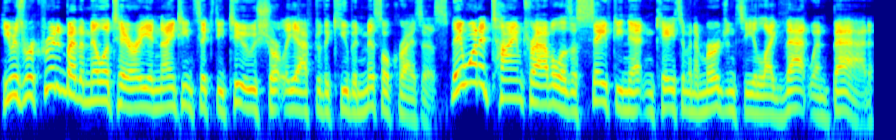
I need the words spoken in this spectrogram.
He was recruited by the military in 1962, shortly after the Cuban Missile Crisis. They wanted time travel as a safety net in case of an emergency like that went bad.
